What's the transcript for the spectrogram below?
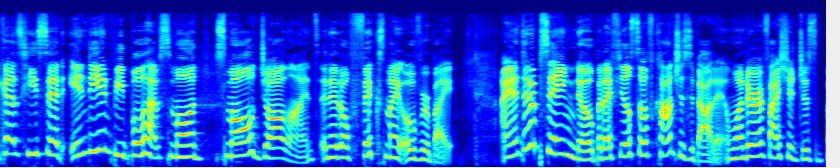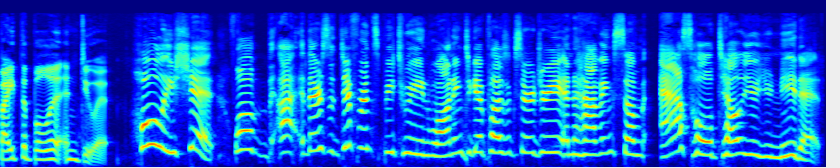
because he said Indian people have small small jawlines and it'll fix my overbite. I ended up saying no, but I feel self-conscious about it and wonder if I should just bite the bullet and do it. Holy shit. Well, I, there's a difference between wanting to get plastic surgery and having some asshole tell you you need it.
